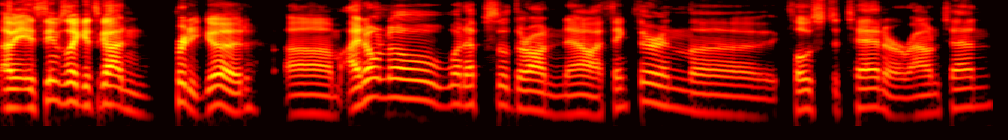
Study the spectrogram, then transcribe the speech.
I mean, it seems like it's gotten pretty good. Um, I don't know what episode they're on now. I think they're in the close to ten or around ten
